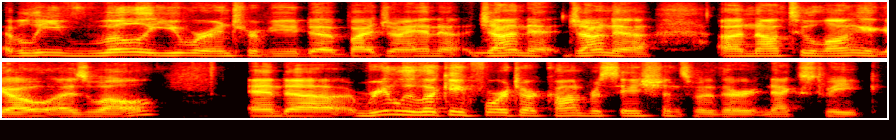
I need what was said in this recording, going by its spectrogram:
I believe, Will, you were interviewed by Joanna, Joanna, Joanna not too long ago as well. And really looking forward to our conversations with her next week.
